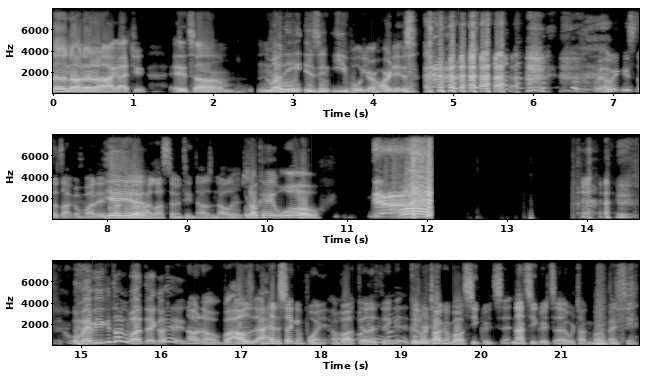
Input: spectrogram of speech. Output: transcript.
no no no no no i got you it's um money isn't evil your heart is we can still talk about it. Yeah, talk yeah. I lost seventeen thousand dollars. okay whoa Yeah. whoa well maybe you can talk about that go ahead No, no, but I was I had a second point about the okay, other thing because we're talking about secrets, uh, not secrets. Uh, we're talking about venting,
